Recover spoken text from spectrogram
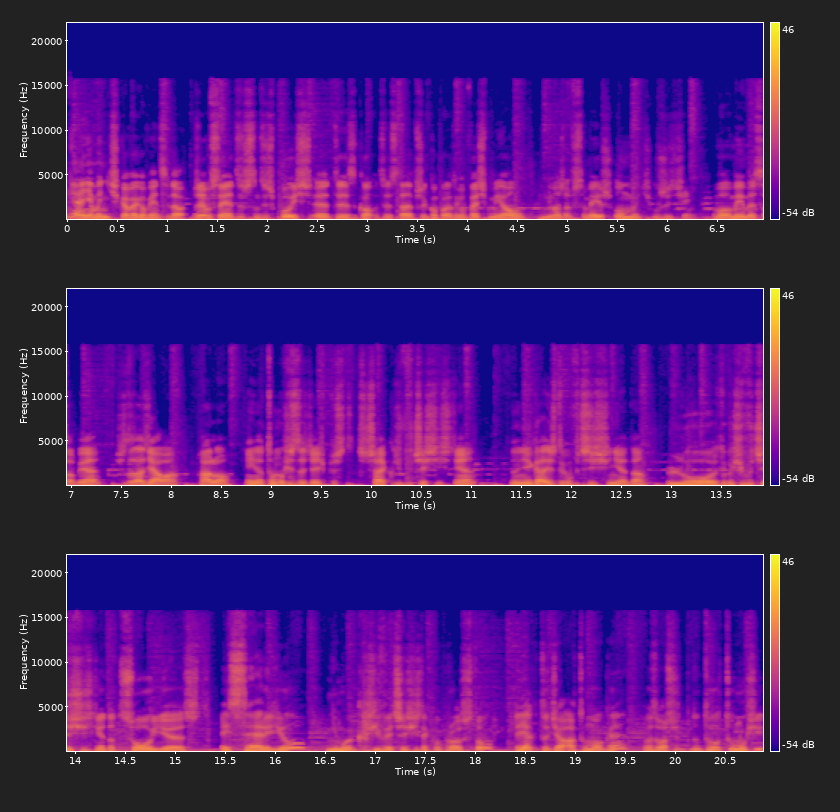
Nie, nie ma nic ciekawego więcej, dobra. Możemy w sumie też stąd już pójść. E, To jest, to jest ta lepsza gąbka, dlatego weźmy ją. Może w sumie już umyć, użyć jej. Bo umyjmy sobie. Czy to zadziała? Halo? Ej, no to musi zadziałać, przecież trzeba jakoś wyczyścić, nie? No nie gadaj, że tego wyczyścić nie da. Lol, tego się wyczyścić nie da, co jest? Ej, serio? Nie mogę krwi wyczyścić tak po prostu? Ej, jak to działa? A tu mogę? No zobacz, no to tu musi.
